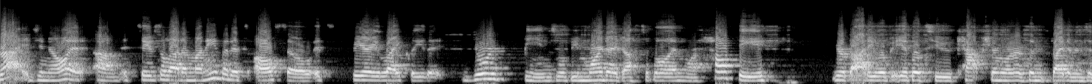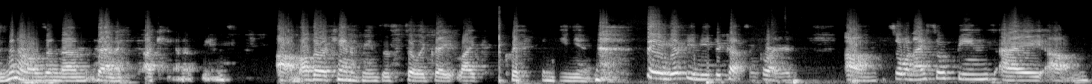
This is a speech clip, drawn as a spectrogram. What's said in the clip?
dried. You know, it um, it saves a lot of money, but it's also it's very likely that your beans will be more digestible and more healthy. Your body will be able to capture more of the vitamins and minerals in them than a, a can of beans. Um, although a can of beans is still a great, like, quick, convenient thing if you need to cut some corners. Um, so when I soak beans, I um,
